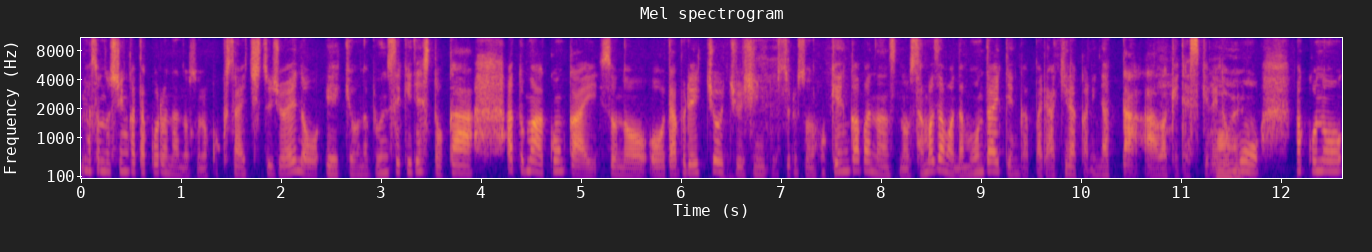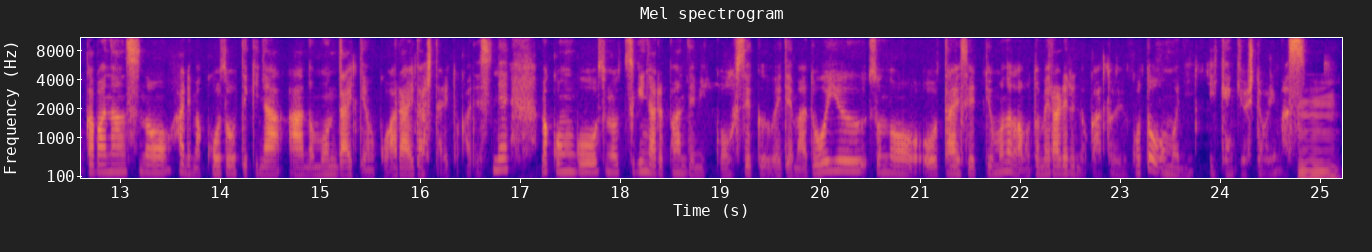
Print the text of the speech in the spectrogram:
まあ、その新型コロナのその国際秩序への影響の分析ですとか、あとまあ今回、その WHO を中心とするその保険ガバナンスのさまざまな問題点がやっぱり明らかになったあわけですけれども、まあ、このガバナンスのやはりまあ構造的なあの問題点をこう洗い出したりとかですね、まあ、今後、その次なるパンデミックを防ぐ上でまあどういうその体制っていうものが求められるのかということを主に研究しております。うん、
